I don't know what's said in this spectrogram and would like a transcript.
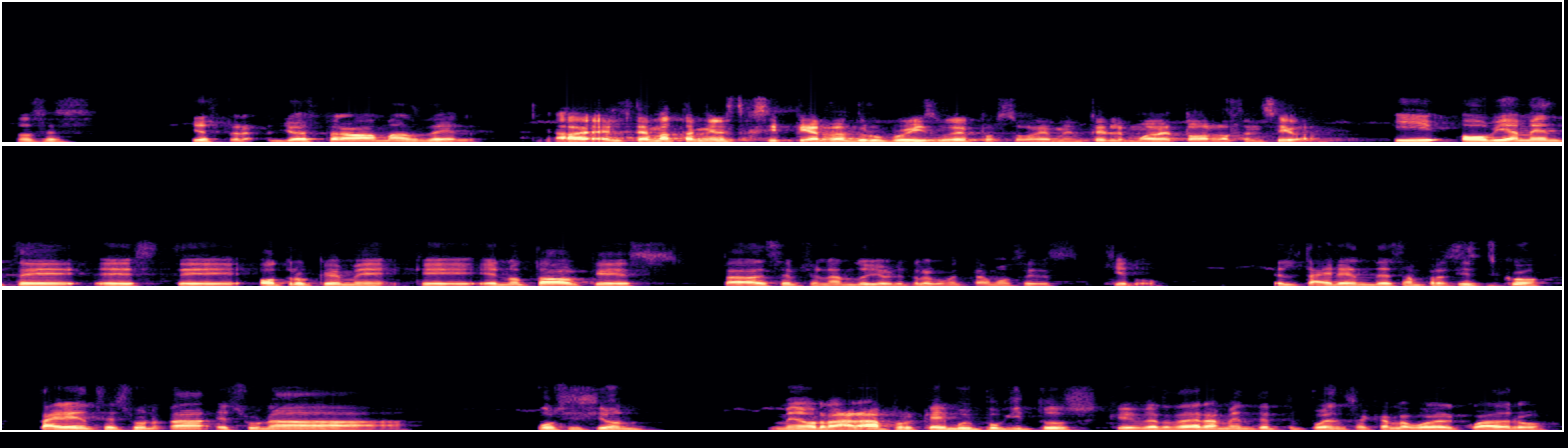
Entonces, yo, esper- yo esperaba más de él. Ah, el tema también es que si pierde a Drew Brees, güey, pues obviamente le mueve toda la ofensiva. Y obviamente, este, otro que, me, que he notado que es- está decepcionando y ahorita lo comentamos es Kittle, el end de San Francisco. Ends es una, es una posición medio rara porque hay muy poquitos que verdaderamente te pueden sacar la bola del cuadro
